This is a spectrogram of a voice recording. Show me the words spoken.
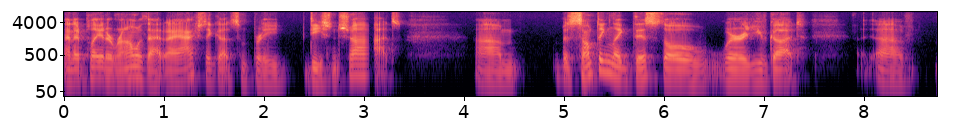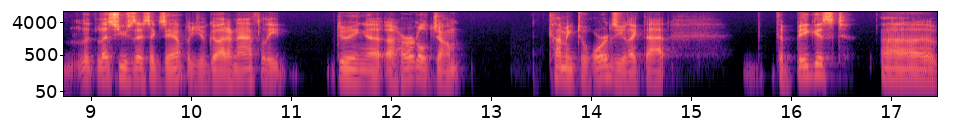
And I played around with that. And I actually got some pretty decent shots. Um, but something like this though, where you've got uh, let, us use this example. You've got an athlete doing a, a hurdle jump coming towards you like that. The biggest uh,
